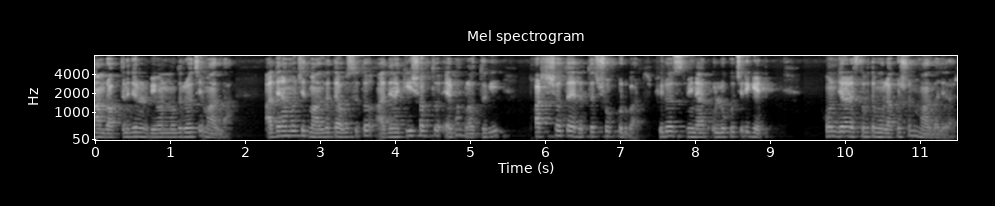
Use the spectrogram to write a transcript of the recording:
আম রপ্তানির জন্য বিমানবন্দর রয়েছে? মালদা। আদিনা মসজিদ মালদাতে অবস্থিত। আদিনা কি শব্দ? এর বাংলা অর্থ কি? ফার্সি অর্থ শুক্রবার ফিরোজ মিনার ও লুকোচুরি গেট কোন জেলার স্থাপিত মূল আকর্ষণ? মালদা জেলার।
